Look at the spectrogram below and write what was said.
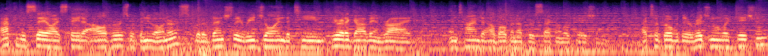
After the sale, I stayed at Oliver's with the new owners, but eventually rejoined the team here at Agave and Rye in time to help open up their second location. I took over the original location,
